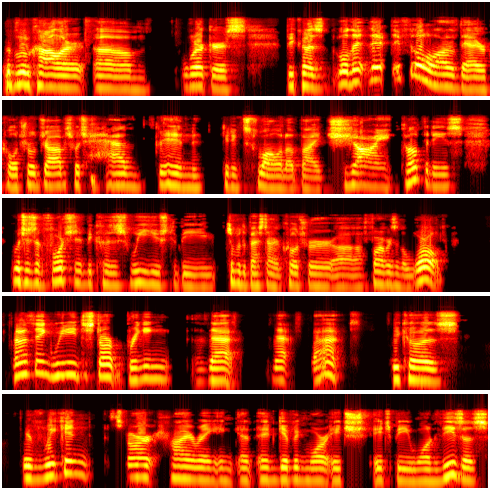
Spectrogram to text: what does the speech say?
the blue collar um workers because well they, they they fill a lot of the agricultural jobs which have been getting swallowed up by giant companies, which is unfortunate because we used to be some of the best agriculture uh, farmers in the world, and I think we need to start bringing that that back because if we can start hiring and, and, and giving more H HB one visas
